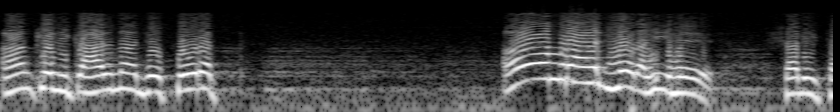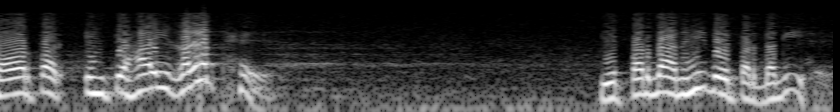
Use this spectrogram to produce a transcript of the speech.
آنکھیں نکالنا جو صورت عام راج ہو رہی ہے شری طور پر انتہائی غلط ہے۔ یہ پردہ نہیں، بے پردگی ہے۔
